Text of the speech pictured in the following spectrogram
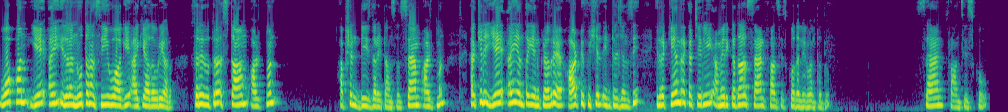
open A I ಇದರ ನೂತನ ಸಿಇಒ ಆಗಿ ಆಯ್ಕೆಯಾದವರು ಯಾರು? ಸರಿ ಉತ್ತರ Sam Altman option D is the right answer Sam Altman actually A I ಅಂತ ಏನು ಕೇಳಿದ್ರೆ ಆರ್ಟಿಫಿಷಿಯಲ್ ಇಂಟೆಲಿಜೆನ್ಸಿ ಇದರ ಕೇಂದ್ರ ಕಚೇರಿ ಅಮೆರಿಕದ ಸ್ಯಾನ್ ಫ್ರಾನ್ಸಿಸ್ಕೋದಲ್ಲಿರುವಂಥದ್ದು ಸ್ಯಾನ್ ಫ್ರಾನ್ಸಿಸ್ಕೋ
